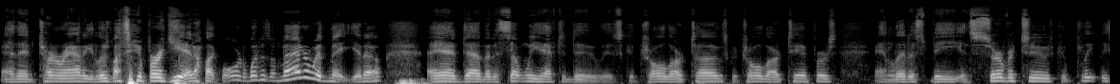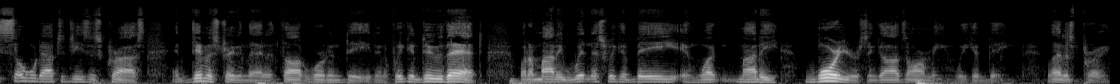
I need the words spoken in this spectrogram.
and then turn around and you lose my temper again. I'm like, Lord, what is the matter with me? You know, and uh, but it's something we have to do is control our tongues, control our tempers, and let us be in servitude, completely sold out to Jesus Christ, and demonstrating that in thought, word, and deed. And if we can do that, what a mighty witness we could be, and what mighty warriors in God's army we could be. Let us pray.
